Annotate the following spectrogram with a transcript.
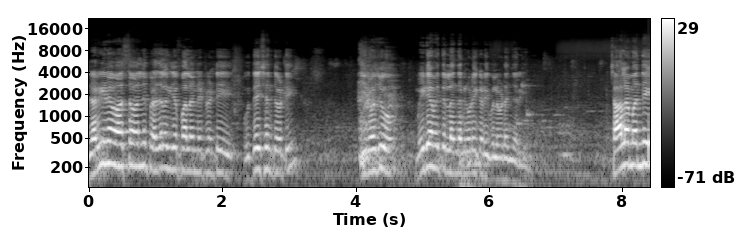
జరిగిన వాస్తవాల్ని ప్రజలకు చెప్పాలనేటువంటి ఉద్దేశంతో ఈరోజు మీడియా మిత్రులందరినీ కూడా ఇక్కడికి పిలవడం జరిగింది. చాలామంది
